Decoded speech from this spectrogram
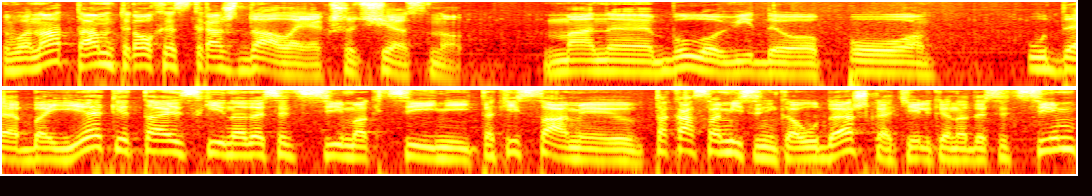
вона там трохи страждала, якщо чесно. У мене було відео по УДБЄ китайській на 10.7 акційній, такі самі, така самісінька УДшка, тільки на 10.7.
